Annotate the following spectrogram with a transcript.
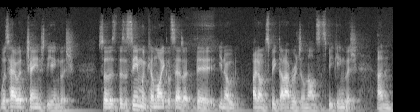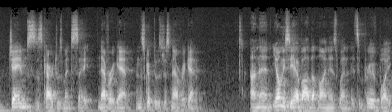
was how it changed the English. So there's, there's a scene when Kilmichael says the you know I don't speak that Aboriginal nonsense, speak English. And James's character was meant to say never again. In the script it was just never again. And then you only see how bad that line is when it's improved by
